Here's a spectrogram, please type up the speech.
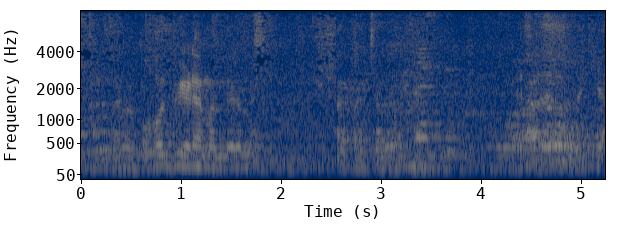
अंदर में बहुत भीड़ है मंदिर में। पंचमी देखिए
